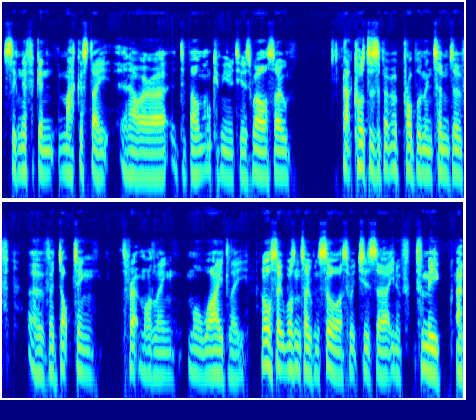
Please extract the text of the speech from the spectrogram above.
significant Mac estate in our uh, development community as well. So that caused us a bit of a problem in terms of, of adopting threat modeling more widely. And also, it wasn't open source, which is, uh, you know, for me, a,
